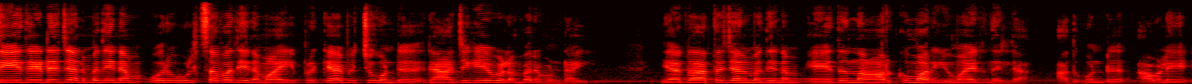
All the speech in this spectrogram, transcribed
സീതയുടെ ജന്മദിനം ഒരു ഉത്സവ ദിനമായി പ്രഖ്യാപിച്ചുകൊണ്ട് രാജകീയ വിളംബരമുണ്ടായി. യഥാർത്ഥ ജന്മദിനം ഏതെന്ന് ആർക്കും അറിയുമായിരുന്നില്ല. അതുകൊണ്ട് അവളെ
